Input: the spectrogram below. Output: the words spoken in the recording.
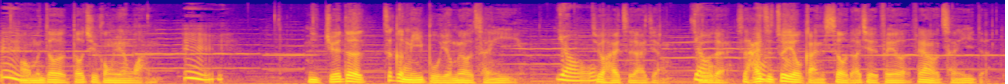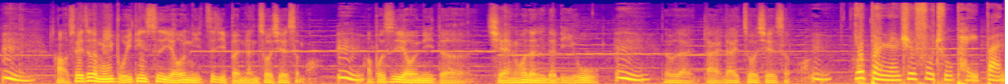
嗯，好，我们都都去公园玩，嗯，你觉得这个弥补有没有诚意？有，就孩子来讲。对不对？是孩子最有感受的，嗯、而且非常非常有诚意的。嗯，好，所以这个弥补一定是由你自己本人做些什么，嗯，而不是由你的钱或者你的礼物，嗯，对不对？来来做些什么？嗯，由本人去付出陪伴，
